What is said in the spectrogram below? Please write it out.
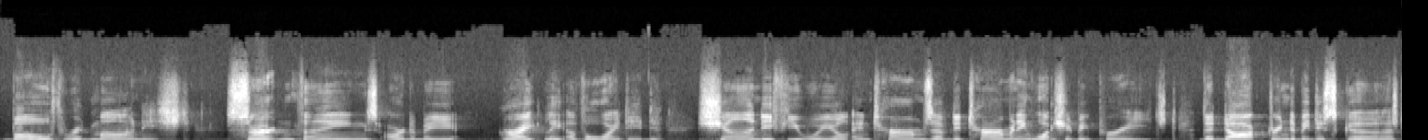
Both were admonished. Certain things are to be greatly avoided, shunned, if you will, in terms of determining what should be preached, the doctrine to be discussed,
